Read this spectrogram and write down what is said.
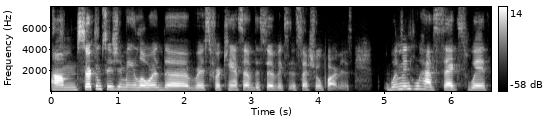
Um, circumcision may lower the risk for cancer of the cervix in sexual partners. Women who have sex with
